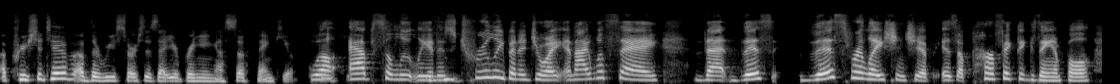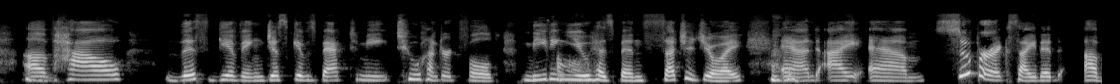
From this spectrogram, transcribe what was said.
appreciative of the resources that you're bringing us. So thank you. Well, thank you. absolutely. It has truly been a joy. And I will say that this, this relationship is a perfect example of mm-hmm. how this giving just gives back to me 200 fold. Meeting Aww. you has been such a joy and I am super excited of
